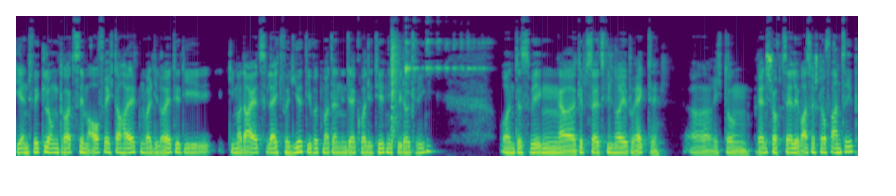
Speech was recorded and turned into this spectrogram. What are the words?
die Entwicklung trotzdem aufrechterhalten, weil die Leute, die, die man da jetzt vielleicht verliert, die wird man dann in der Qualität nicht wieder kriegen. Und deswegen äh, gibt es da jetzt viele neue Projekte äh, Richtung Brennstoffzelle, Wasserstoffantrieb.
